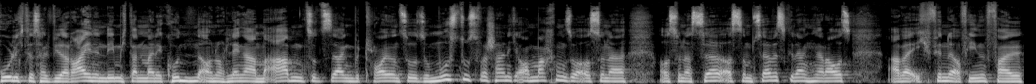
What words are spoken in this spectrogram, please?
hole ich das halt wieder rein, indem ich dann meine Kunden auch noch länger am Abend sozusagen betreue und so. So musst du es wahrscheinlich auch machen, so aus so einer, aus so einer Ser aus so einem Servicegedanken heraus. Aber ich finde auf jeden Fall,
